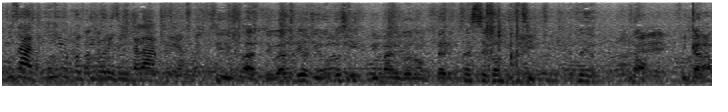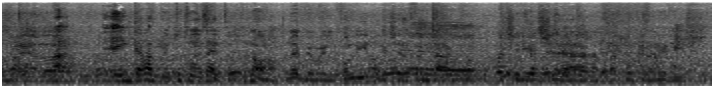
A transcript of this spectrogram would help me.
scusate, io coltivo riso in Calabria. Sì, infatti, quando io dico così rimangono per tre secondi zitti. E poi io, no, in Calabria. Ma è in Calabria è tutto deserto. No, no, noi abbiamo il pollino che c'è da tant'acqua, che ci riesce a far coltivare il riso.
